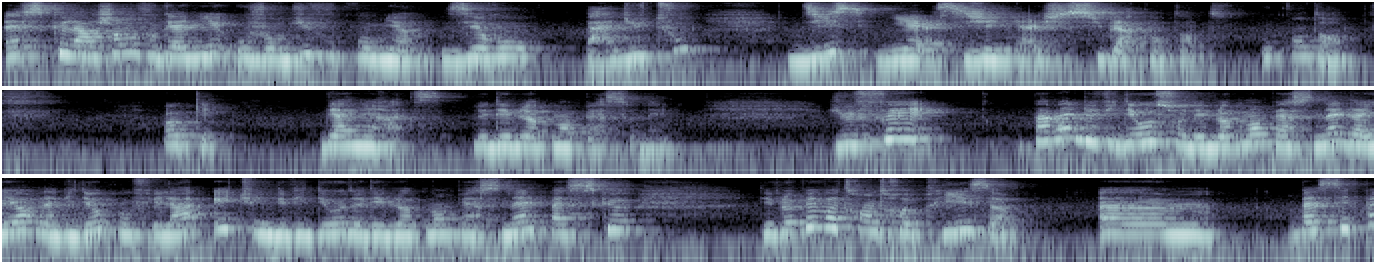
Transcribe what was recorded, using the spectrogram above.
Est-ce que l'argent que vous gagnez aujourd'hui vous convient? 0, pas du tout. 10, yes, génial, je suis super contente ou content. Ok, dernier axe, le développement personnel. Je fais pas mal de vidéos sur le développement personnel. D'ailleurs, la vidéo qu'on fait là est une vidéo de développement personnel parce que développer votre entreprise, euh, bah, c'est pas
